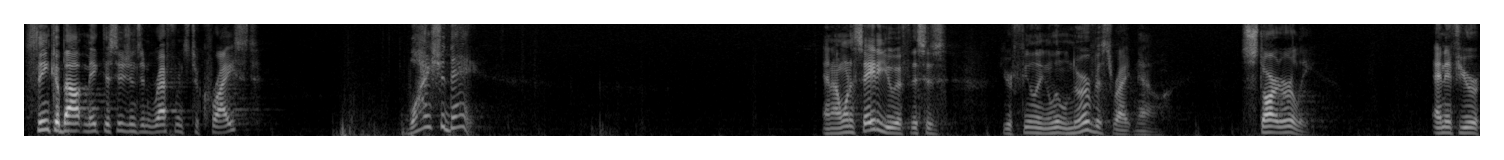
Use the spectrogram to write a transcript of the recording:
think about, make decisions in reference to Christ, why should they? And I want to say to you, if this is, you're feeling a little nervous right now, start early. And if you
